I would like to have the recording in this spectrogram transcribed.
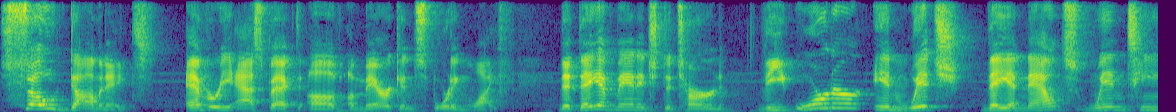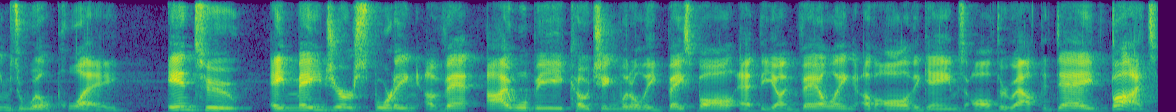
so dominates every aspect of American sporting life that they have managed to turn the order in which they announce when teams will play into a major sporting event. I will be coaching Little League Baseball at the unveiling of all of the games all throughout the day. But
